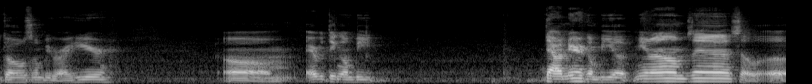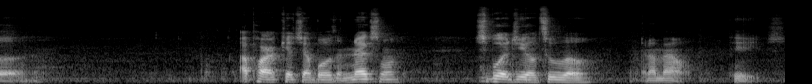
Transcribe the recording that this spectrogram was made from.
goals gonna be right here. Um everything gonna be down there gonna be up, you know what I'm saying? So uh I'll probably catch y'all boys in the next one. It's your boy Jio2Low and I'm out. Peace.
